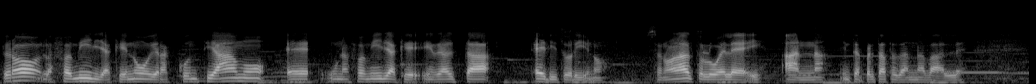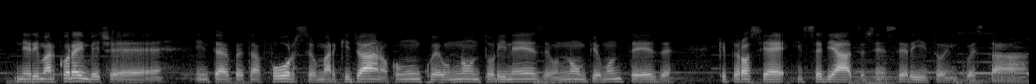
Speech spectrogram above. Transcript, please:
però la famiglia che noi raccontiamo è una famiglia che in realtà è di Torino, se non altro lo è lei, Anna, interpretata da Anna Valle. Neri Marco Re invece interpreta forse un marchigiano, comunque un non torinese, un non piemontese, che però si è insediato e si è inserito in questa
